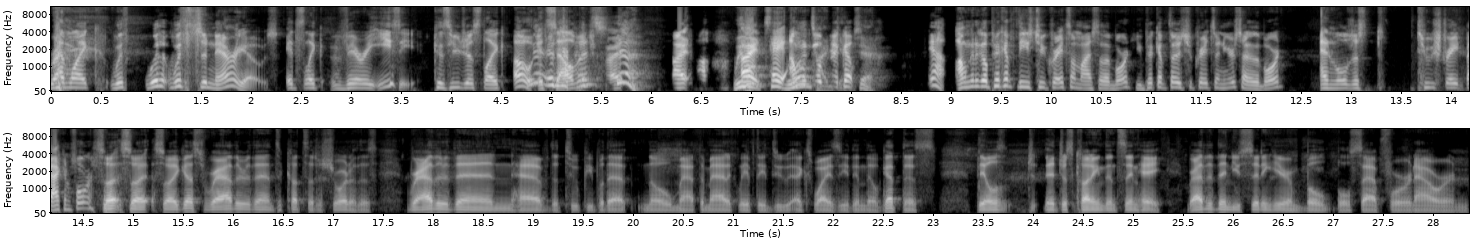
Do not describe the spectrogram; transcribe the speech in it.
Right. and like with with with scenarios, it's like very easy because you just like, oh, Yeah, it's salvage. happens. right? Yeah. Alright, We alright, won't- hey, I'm gonna go tie pick up- Yeah. Yeah, I'm gonna go pick up these two crates on my side of the board. You pick up those two crates on your side of the board, and we'll just two straight back and forth. So, so, I- so I guess rather than to cut to the short of this, rather than have the two people that know mathematically if they do X, Y, Z, then they'll get this. They'll they're just cutting and saying, hey, rather than you sitting here and bull bull sap for an hour and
